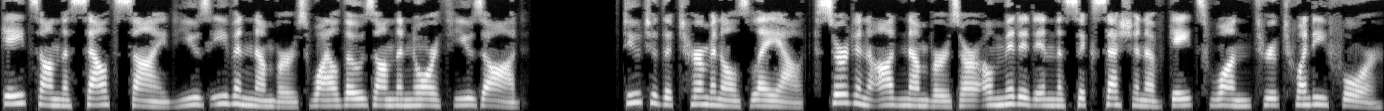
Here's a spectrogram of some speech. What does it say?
Gates on the south side use even numbers while those on the north use odd. Due to the terminal's layout, certain odd numbers are omitted in the succession of gates 1 through 24.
